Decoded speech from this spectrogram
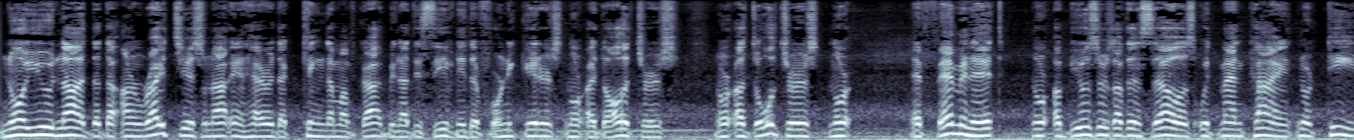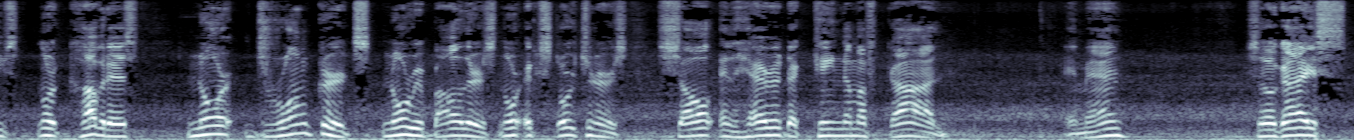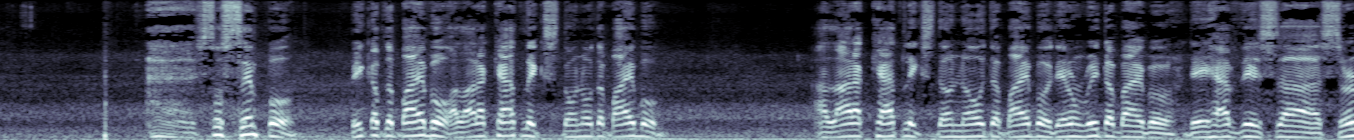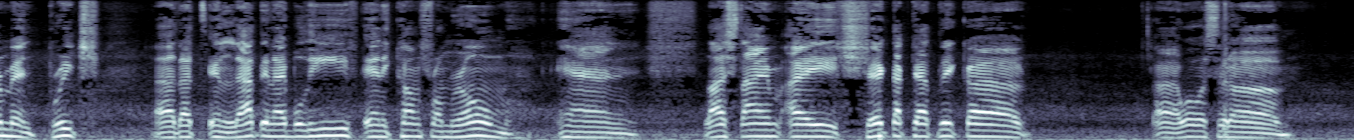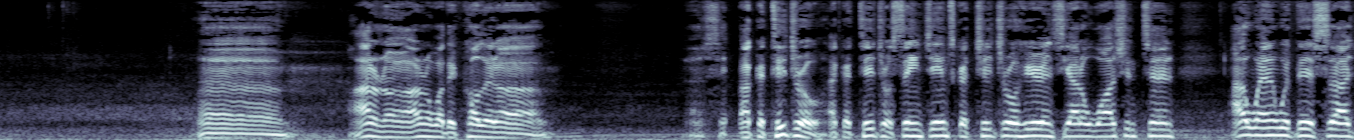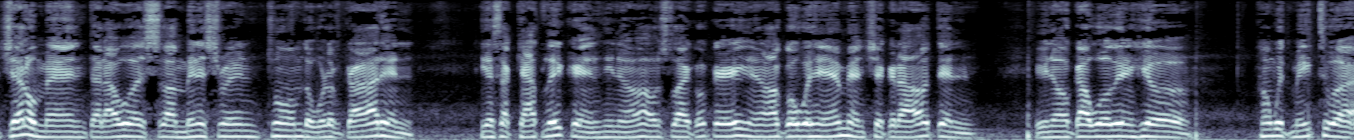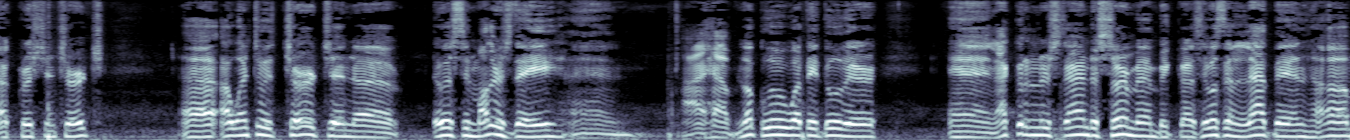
Know you not that the unrighteous will not inherit the kingdom of God? Be not deceived, neither fornicators, nor idolaters, nor adulterers, nor effeminate, nor abusers of themselves with mankind, nor thieves, nor covetous, nor drunkards, nor revilers, nor extortioners shall inherit the kingdom of God. Amen. So, guys, so simple. Pick up the Bible. A lot of Catholics don't know the Bible. A lot of Catholics don't know the Bible. They don't read the Bible. They have this uh, sermon preach uh, that's in Latin, I believe, and it comes from Rome. And last time I checked the Catholic, uh, uh what was it? Uh, I don't know. I don't know what they call it. Uh, a cathedral, a cathedral, St. James Cathedral here in Seattle, Washington. I went with this uh, gentleman that I was uh, ministering to him the Word of God, and he is a Catholic, and you know, I was like, okay, you know, I'll go with him and check it out, and you know, God willing, he'll come with me to a, a Christian church. Uh, I went to his church, and uh, it was in Mother's Day, and I have no clue what they do there. And I couldn't understand the sermon because it was in Latin. Uh,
